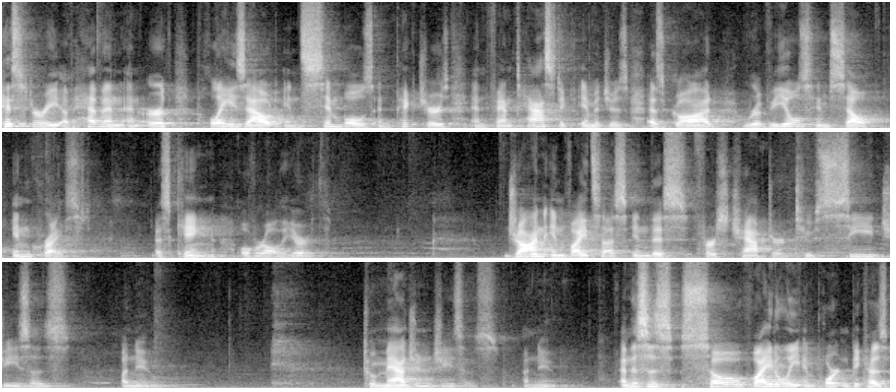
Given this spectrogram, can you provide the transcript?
history of heaven and earth plays out in symbols and pictures and fantastic images as God reveals himself in Christ as king over all the earth. John invites us in this first chapter to see Jesus anew, to imagine Jesus anew. And this is so vitally important because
